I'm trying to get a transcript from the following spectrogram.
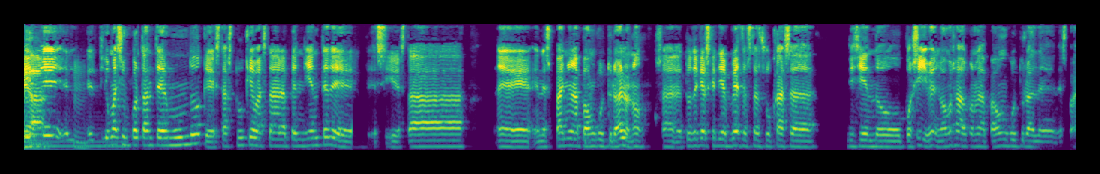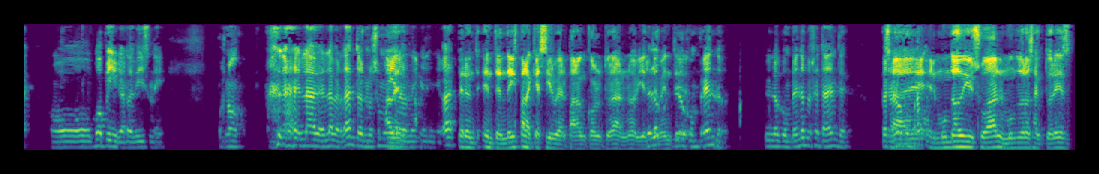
la el, Mm. el tío más importante del mundo, que estás tú, que va a estar pendiente de, de si está eh, en España un apagón cultural o no. O sea, ¿tú te crees que Jeff Bezos está en su casa diciendo, pues sí, venga, vamos a con el apagón cultural de, de España? O Bob Iger de Disney. Pues no, la, la- la verdad, entonces no sé muy bien a ver, dónde quieren llegar. Pero ent- entendéis para qué sirve el parón cultural, ¿no? Yo lo, Evidentemente. lo comprendo, lo comprendo perfectamente. O sea, el mundo audiovisual, el mundo de los actores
